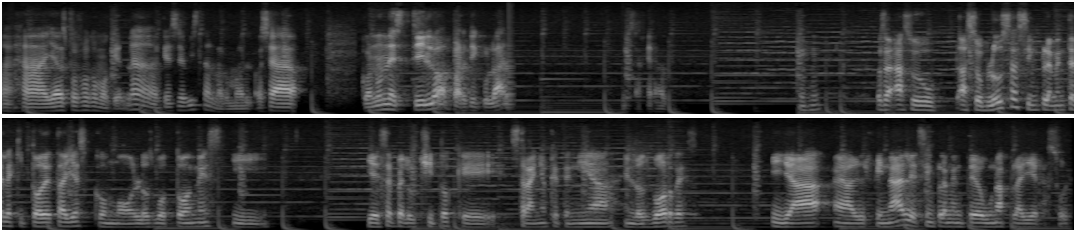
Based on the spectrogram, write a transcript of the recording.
Ajá, ya después fue como que, nada, que se vista normal. O sea, con un estilo particular, exagerado. O sea, a su, a su blusa simplemente le quitó detalles como los botones y, y ese peluchito que extraño que tenía en los bordes. Y ya al final es simplemente una playera azul.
